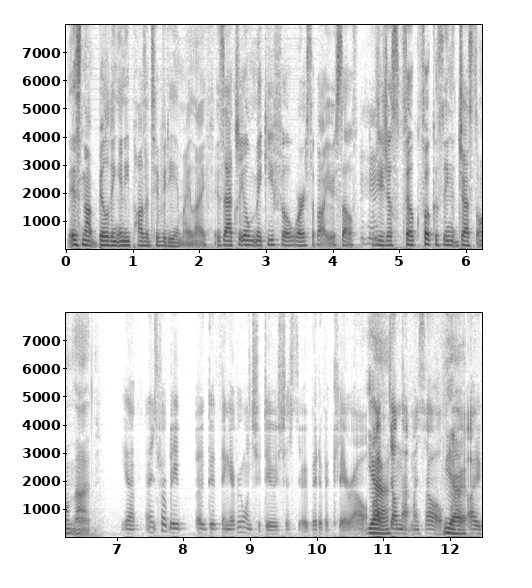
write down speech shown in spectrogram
It's not building any positivity in my life. It's actually it'll make you feel worse about yourself if you're just fo- focusing just on that. Yeah, and it's probably a good thing everyone should do is just do a bit of a clear out. Yeah. I've done that myself. Yeah. I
